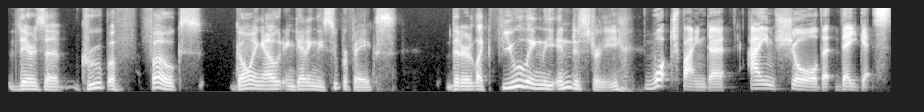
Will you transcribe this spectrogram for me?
there's a group of folks going out and getting these super fakes that are like fueling the industry. Watchfinder, I am sure that they get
